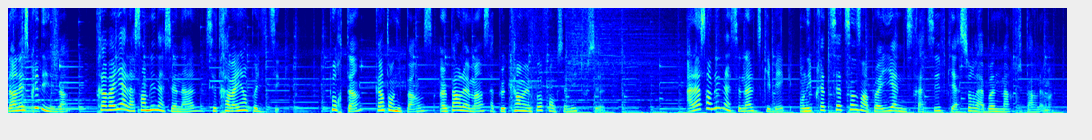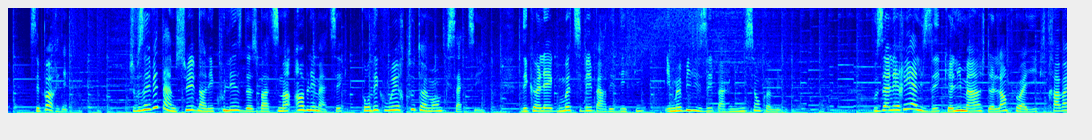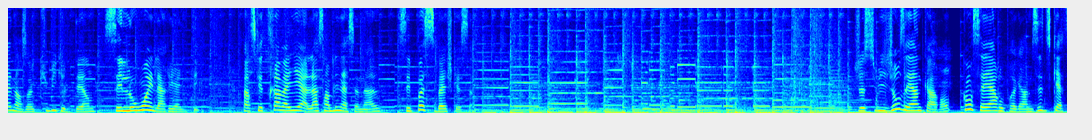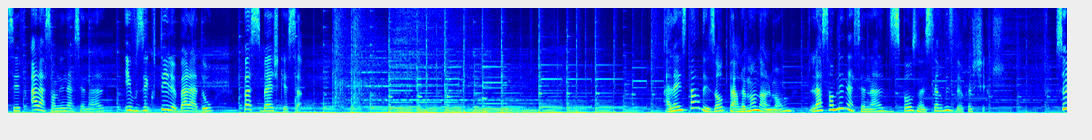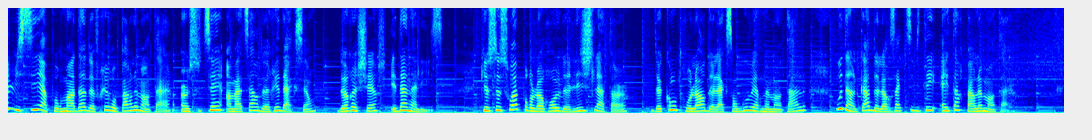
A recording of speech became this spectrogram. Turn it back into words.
Dans l'esprit des gens, travailler à l'Assemblée nationale, c'est travailler en politique. Pourtant, quand on y pense, un Parlement, ça peut quand même pas fonctionner tout seul. À l'Assemblée nationale du Québec, on est près de 700 employés administratifs qui assurent la bonne marche du Parlement. C'est pas rien. Je vous invite à me suivre dans les coulisses de ce bâtiment emblématique pour découvrir tout un monde qui s'active. Des collègues motivés par des défis et mobilisés par une mission commune. Vous allez réaliser que l'image de l'employé qui travaille dans un cubicule terne, c'est loin de la réalité. Parce que travailler à l'Assemblée nationale, c'est pas si bêche que ça. Je suis Joséanne Caron, conseillère aux programmes éducatifs à l'Assemblée nationale, et vous écoutez le balado Pas si beige que ça. À l'instar des autres parlements dans le monde, l'Assemblée nationale dispose d'un service de recherche. Celui-ci a pour mandat d'offrir aux parlementaires un soutien en matière de rédaction, de recherche et d'analyse, que ce soit pour leur rôle de législateur, de contrôleurs de l'action gouvernementale ou dans le cadre de leurs activités interparlementaires.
